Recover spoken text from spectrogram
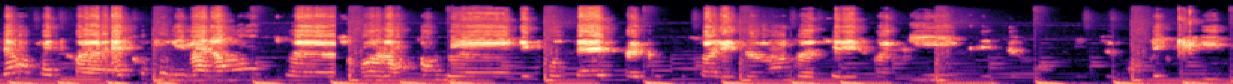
bien en fait être polyvalente euh, sur l'ensemble les demandes téléphoniques, les demandes, écrites,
